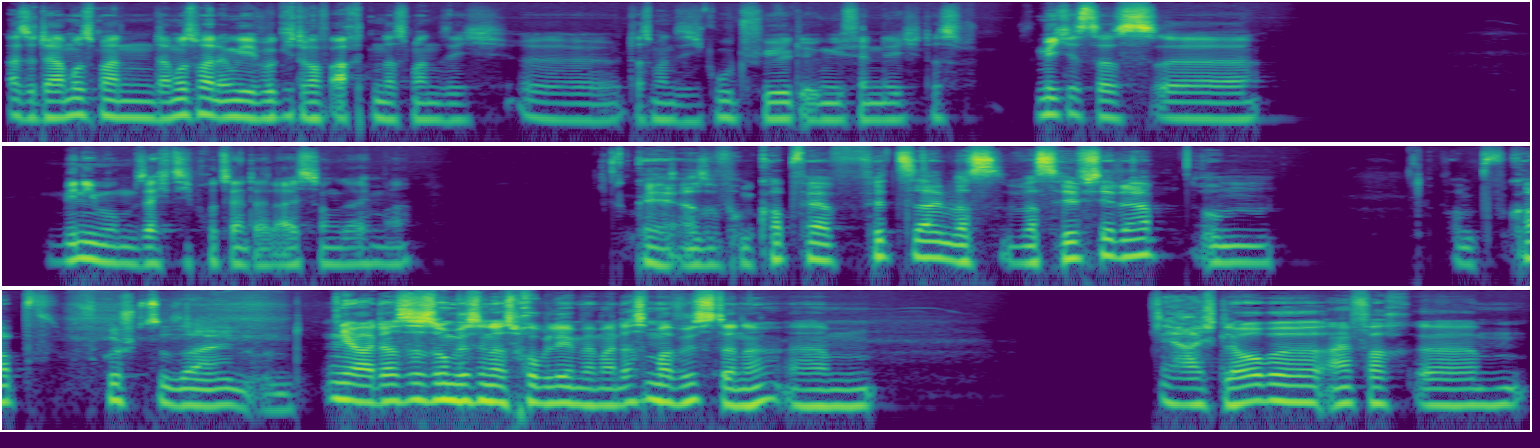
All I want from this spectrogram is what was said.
also da muss man da muss man irgendwie wirklich darauf achten, dass man sich äh, dass man sich gut fühlt irgendwie finde ich. Das für mich ist das äh, Minimum 60 Prozent der Leistung, sag ich mal. Okay, also vom Kopf her fit sein, was, was hilft dir da, um vom Kopf frisch zu sein? Und Ja, das ist so ein bisschen das Problem, wenn man das mal wüsste, ne? Ähm, ja, ich glaube einfach, ähm,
